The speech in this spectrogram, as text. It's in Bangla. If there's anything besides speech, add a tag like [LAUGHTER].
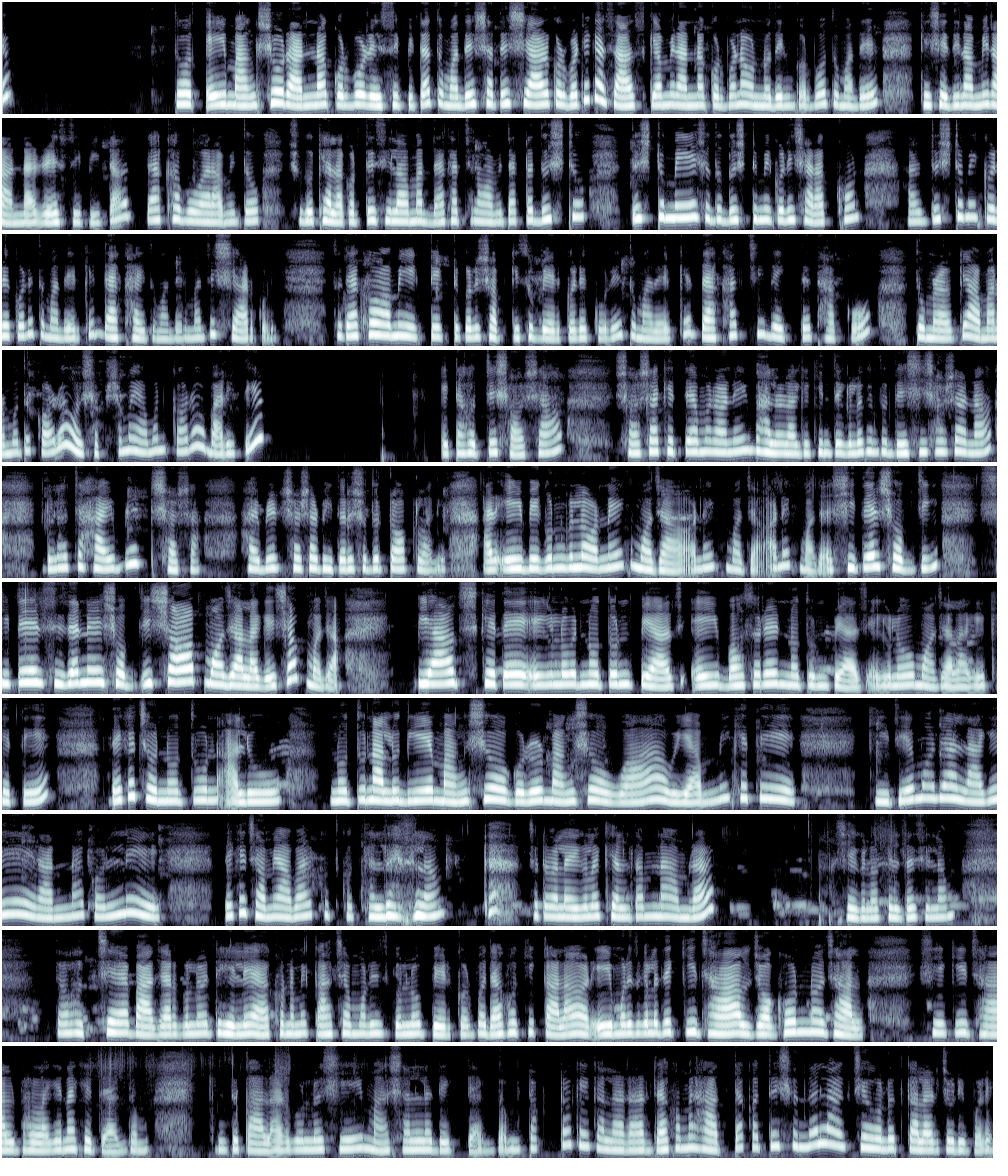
তো এই মাংস রান্না করব রেসিপিটা তোমাদের সাথে শেয়ার করব, ঠিক আছে? আজকে আমি রান্না করব না অন্য দিন করব তোমাদেরকে সেদিন আমি রান্নার রেসিপিটা দেখাবো। আর আমি তো শুধু খেলা করতেছিলাম আর দেখাচ্ছিলাম, আমি তো একটা দুষ্টু দুষ্টু মেয়ে, শুধু দুষ্টুমি করি সারাক্ষণ। আর দুষ্টুমি করে করে তোমাদেরকে দেখাই, তোমাদের মাঝে শেয়ার করি। তো দেখো, আমি একটু একটু করে সব কিছু বের করে করে তোমাদেরকে দেখাচ্ছি, দেখতে থাকো। তোমরাও কি আমার মতো করো? সবসময় এমন করো বাড়িতে। এটা হচ্ছে শশা শশা খেতে আমার অনেক ভালো লাগে কিন্তু এগুলো কিন্তু দেশি শশা না। এগুলো হচ্ছে হাইব্রিড শশা হাইব্রিড শশার ভিতরে শুধু টক লাগে। আর এই বেগুনগুলো অনেক মজা অনেক মজা অনেক মজা। শীতের সবজি, শীতের সিজনে সবজি সব মজা লাগে, সব মজা। পেঁয়াজ খেতে এগুলো নতুন পেঁয়াজ, এই বছরের নতুন পেঁয়াজ এগুলোও মজা লাগে খেতে। দেখেছ? নতুন আলু নতুন আলু দিয়ে মাংস, গরুর মাংস, ওয়াও, ইয়াম্মি খেতে। কী যে মজা লাগে রান্না করলে। দেখেছ? আমি আবার কুতকুত খেলতে গেছিলাম। ছোটোবেলায় এগুলো খেলতাম না আমরা, সেগুলো খেলতেছিলাম। তো হচ্ছে বাজারগুলো ঢেলে এখন আমি কাঁচা মরিচগুলো বের করব। দেখো কি কালার, এই মরিচগুলো যে কি ঝাল, জঘন্য ঝাল। সে কি ঝাল, ভালো লাগে না খেতে একদম। কিন্তু কালারগুলো সেই মাসাল্লা দেখতে একদম টকটকে কালার আর দেখো আমার হাতটা কত সুন্দর লাগছে হলুদ কালার চুড়ি পরে।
